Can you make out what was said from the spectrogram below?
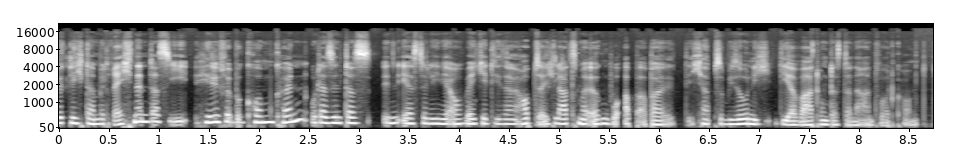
wirklich damit rechnen, dass sie Hilfe bekommen können? Oder sind das in erster Linie auch welche, die sagen, hauptsächlich lade es mal irgendwo ab, aber ich habe sowieso nicht die Erwartung, dass da eine Antwort kommt?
